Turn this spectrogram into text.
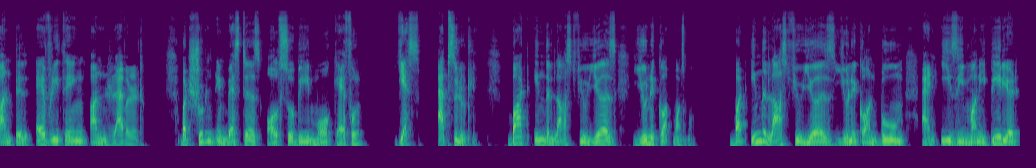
until everything unraveled. But shouldn't investors also be more careful? Yes, absolutely. But in the last few years, unicorn, once more, but in the last few years, unicorn boom and easy money period,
